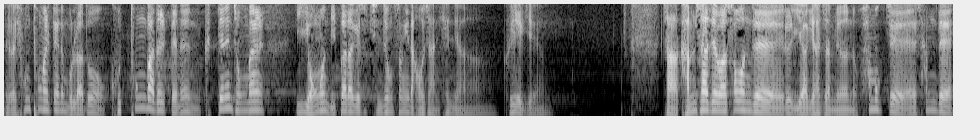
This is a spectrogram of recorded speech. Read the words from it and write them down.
내가 형통할 때는 몰라도 고통받을 때는 그때는 정말 이 영혼 밑바닥에서 진정성이 나오지 않겠냐. 그 얘기예요. 자, 감사제와 서원제를 이야기하자면 화목제의 3대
